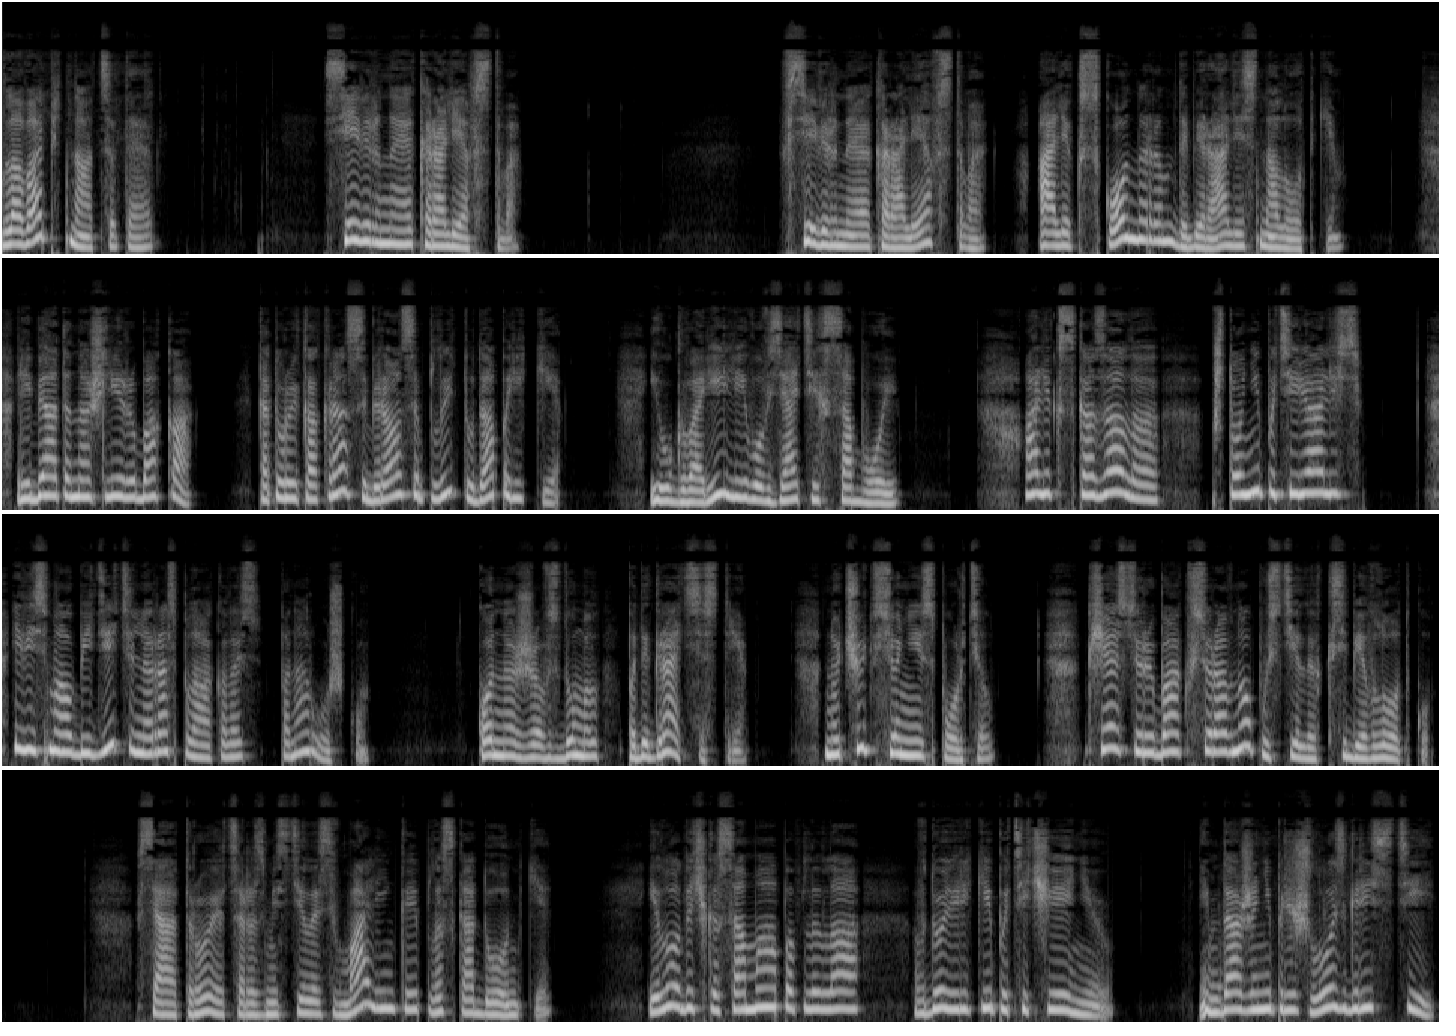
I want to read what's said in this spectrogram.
Глава 15. Северное королевство. В Северное королевство Алекс с Коннором добирались на лодке. Ребята нашли рыбака, который как раз собирался плыть туда по реке, и уговорили его взять их с собой. Алекс сказала, что они потерялись, и весьма убедительно расплакалась понарошку. Коннор же вздумал подыграть сестре, но чуть все не испортил. К счастью, рыбак все равно пустил их к себе в лодку. Вся троица разместилась в маленькой плоскодонке, и лодочка сама поплыла вдоль реки по течению. Им даже не пришлось грести.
